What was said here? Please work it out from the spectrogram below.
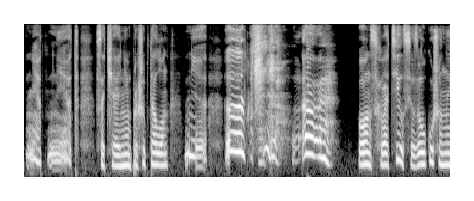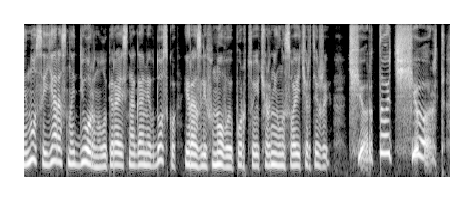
«Нет, нет», — с отчаянием прошептал он. «Не... Он схватился за укушенный нос и яростно дернул, упираясь ногами в доску и разлив новую порцию чернил на свои чертежи. «Чёрт, о, чёрт!»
